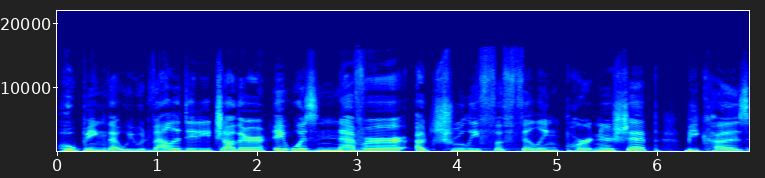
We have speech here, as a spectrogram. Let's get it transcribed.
hoping that we would validate each other. It was never a truly fulfilling partnership because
